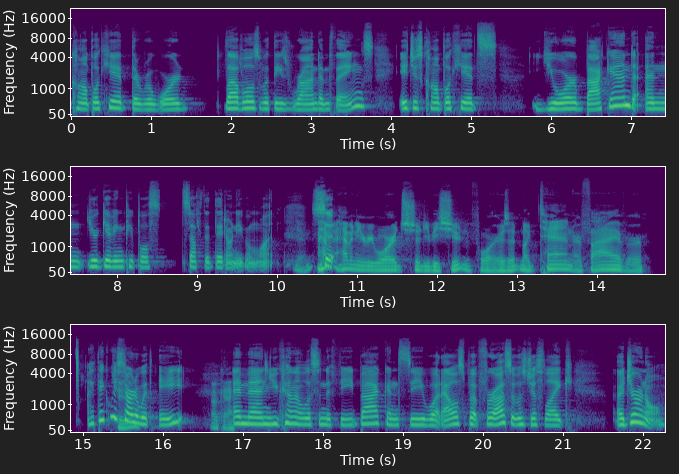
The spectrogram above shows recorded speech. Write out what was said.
complicate the reward levels with these random things, it just complicates your back end, and you're giving people stuff that they don't even want. Yeah. So- how, how many rewards should you be shooting for? Is it like 10 or 5 or I think we Two? started with eight, okay. and then you kind of listen to feedback and see what else. But for us, it was just like a journal,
